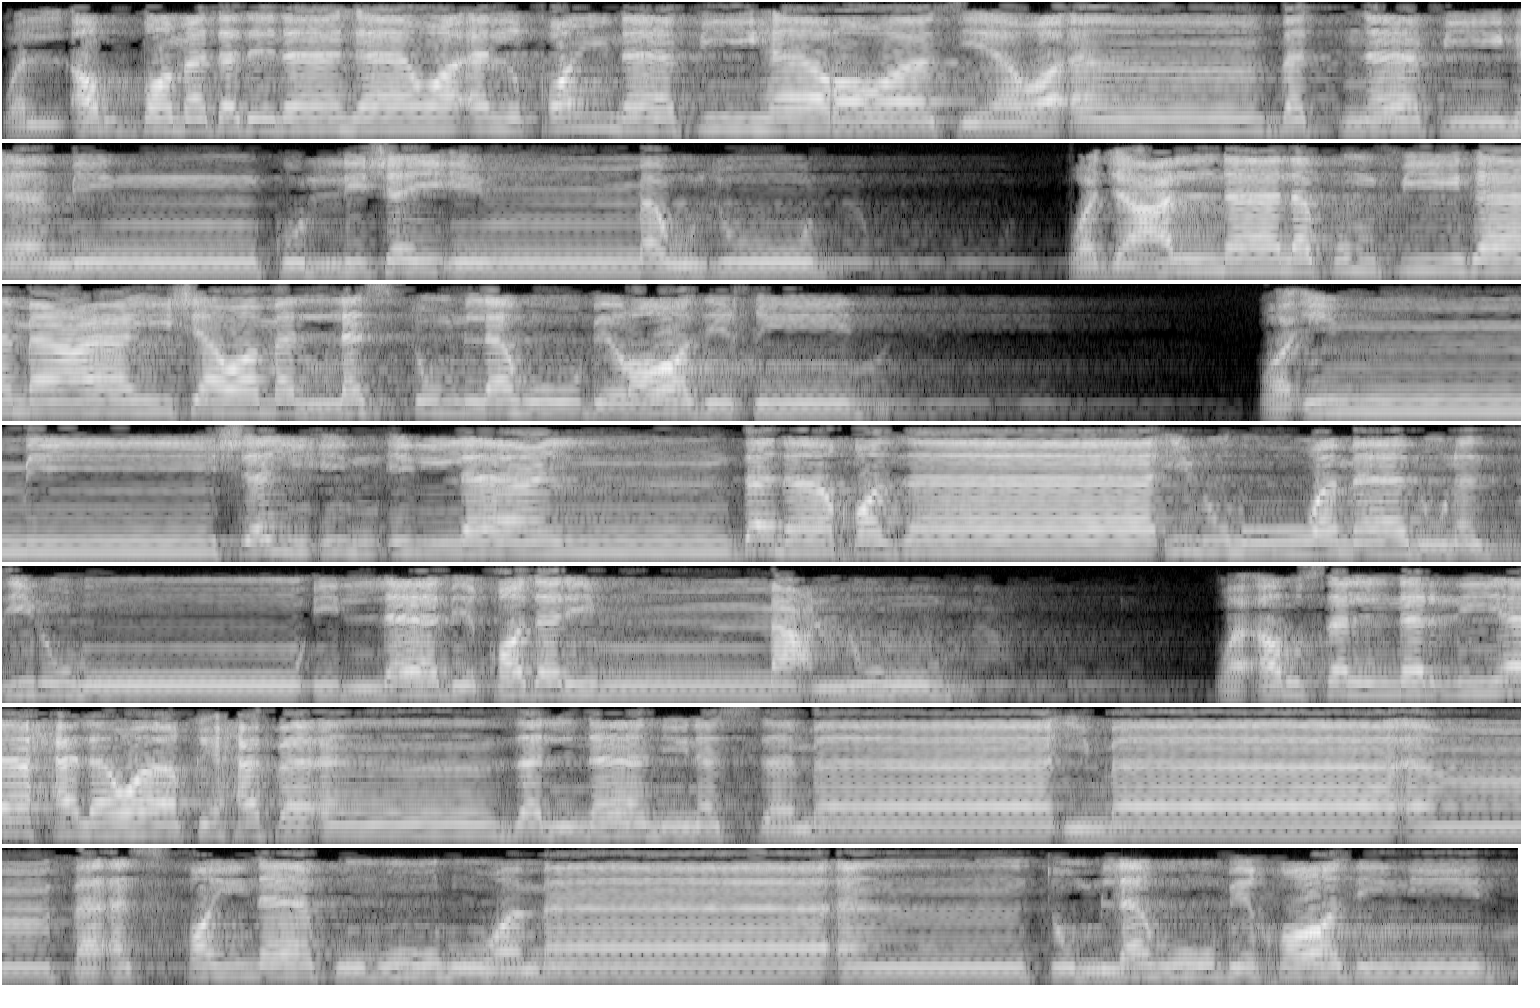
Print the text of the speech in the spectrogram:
والأرض مددناها وألقينا فيها رواسي وأنبتنا فيها من كل شيء موزون وجعلنا لكم فيها معايش ومن لستم له برازقين وإن شيء إلا عندنا خزائنه وما ننزله إلا بقدر معلوم. وأرسلنا الرياح لواقح فأنزلنا من السماء ماء فأسقيناكموه وما أنتم له بخازنين.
